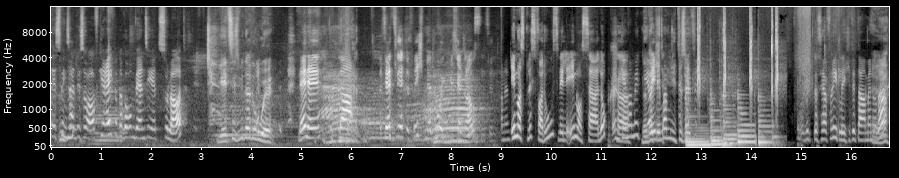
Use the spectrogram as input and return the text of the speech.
Deswegen sind die so aufgeregt oder warum werden sie jetzt so laut? Jetzt ist wieder Ruhe. Nein, nein. Also jetzt wird es nicht mehr ruhig, bis wir draußen sind. Ich muss plus voraus, weil ich muss äh, Look. Dann gehen wir mit dir. da gehen wir mit. Das heißt, Wirkt das sehr friedlich, die Damen, ja. oder?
